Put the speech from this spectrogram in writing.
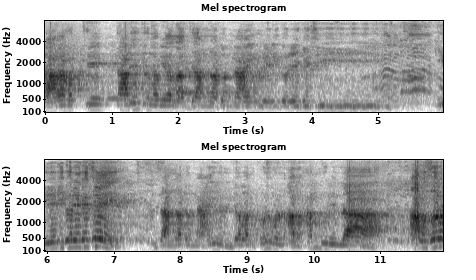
তারা হচ্ছে তাদের জন্য আমি আল্লাহ জান্নাতুন নাঈম রেডি করে রেখেছি। কি রেডি করে রেখেছে? জান্নাতুন নাঈম, জবান করে বলুন, আলহামদুলিল্লাহ। আরও জোরে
